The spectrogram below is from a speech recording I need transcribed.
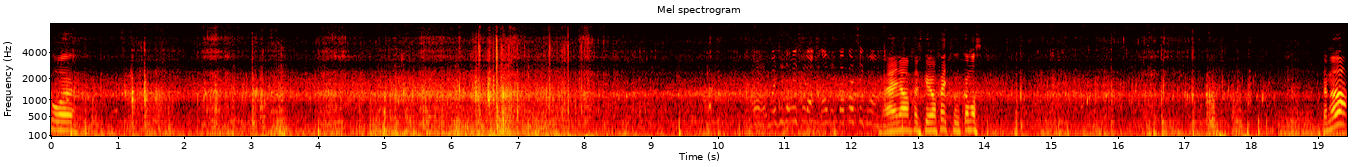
Pour. euh, Moi j'ai jamais fait là, non mais pas assez grand. Ouais, non, parce qu'en fait, faut commencer. T'es mort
